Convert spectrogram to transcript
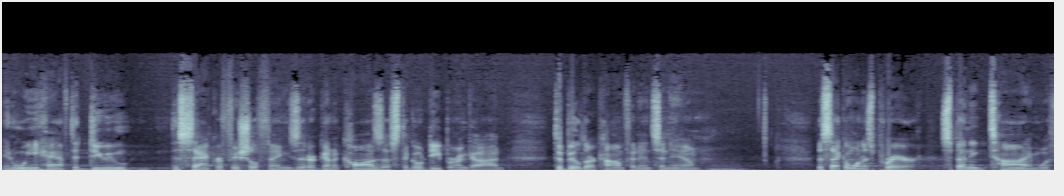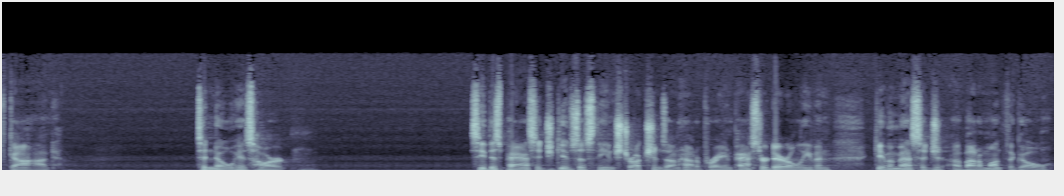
And we have to do the sacrificial things that are going to cause us to go deeper in God, to build our confidence in Him. The second one is prayer, spending time with God to know His heart. See, this passage gives us the instructions on how to pray. And Pastor Darrell even gave a message about a month ago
